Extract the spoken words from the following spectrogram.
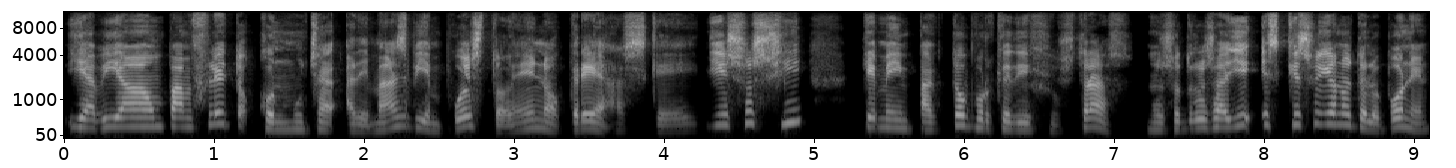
y había un panfleto con mucha, además bien puesto, ¿eh? No creas que... Y eso sí que me impactó porque dije, ostras, nosotros allí, es que eso ya no te lo ponen,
